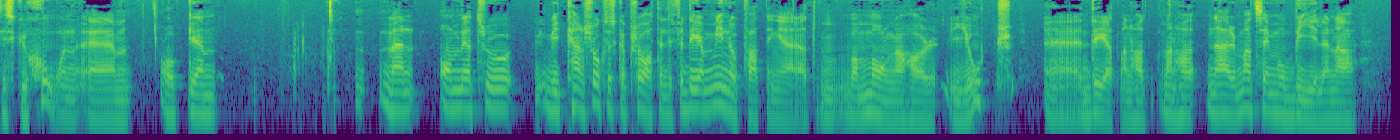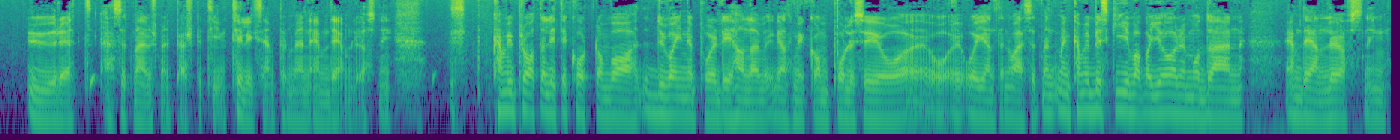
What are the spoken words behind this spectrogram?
diskussion. Ehm, och, ehm, men om jag tror vi kanske också ska prata lite, för det min uppfattning är att vad många har gjort Eh, det är att man har, man har närmat sig mobilerna ur ett asset management perspektiv, till exempel med en MDM-lösning. Kan vi prata lite kort om vad du var inne på, det handlar ganska mycket om policy och, och, och egentligen och asset. Men, men kan vi beskriva vad gör en modern MDN-lösning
